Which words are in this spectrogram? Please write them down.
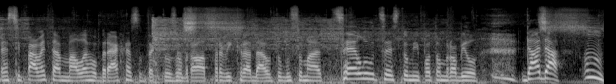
Ja si pamätám malého brácha, som takto zobrala prvýkrát autobusom a celú cestu mi potom robil Dada, mm.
